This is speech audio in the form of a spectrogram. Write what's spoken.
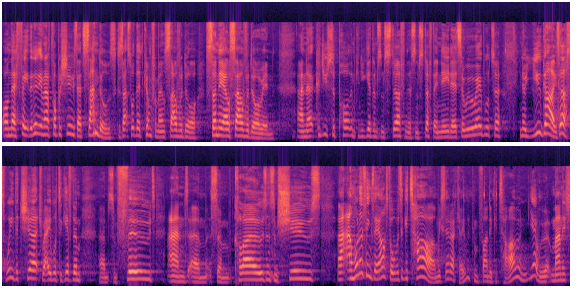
on their feet. They didn't even have proper shoes. They had sandals because that's what they'd come from El Salvador, sunny El Salvador in. And uh, could you support them? Can you give them some stuff? And there's some stuff they needed. So we were able to, you know, you guys, us, we, the church, were able to give them um, some food and um, some clothes and some shoes. Uh, and one of the things they asked for was a guitar. And we said, okay, we can find a guitar. And yeah, we managed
